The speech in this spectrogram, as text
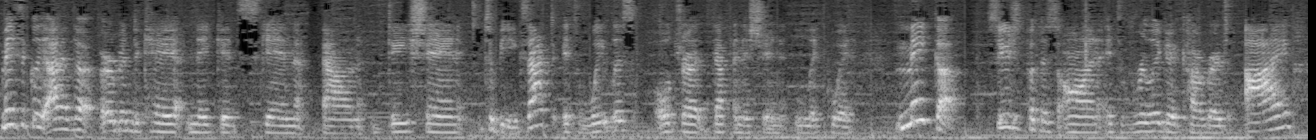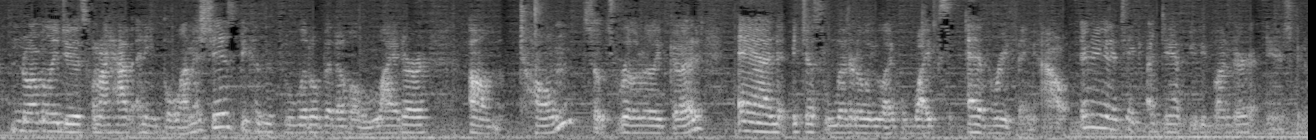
Basically, I have the Urban Decay Naked Skin Foundation. To be exact, it's Weightless Ultra Definition Liquid Makeup. So you just put this on, it's really good coverage. I normally do this when I have any blemishes because it's a little bit of a lighter um, tone, so it's really, really good. And it just literally like wipes everything out. Then you're gonna take a damp beauty blender and you're just gonna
